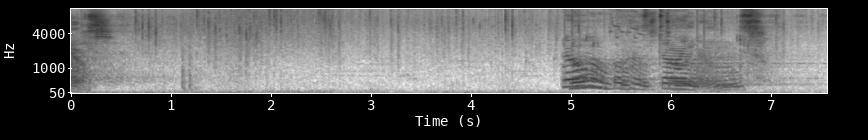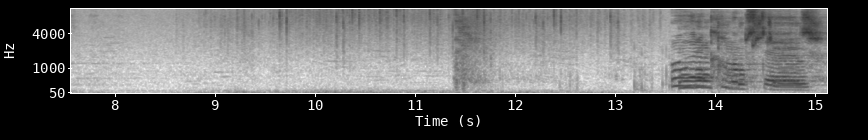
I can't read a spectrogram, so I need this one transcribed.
Yes. No uncle has diamonds. We're gonna come upstairs.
